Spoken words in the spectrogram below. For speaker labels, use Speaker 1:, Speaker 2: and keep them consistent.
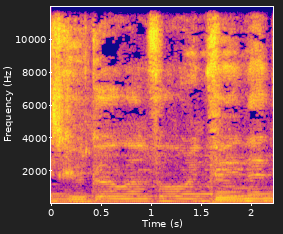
Speaker 1: This could go on for infinite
